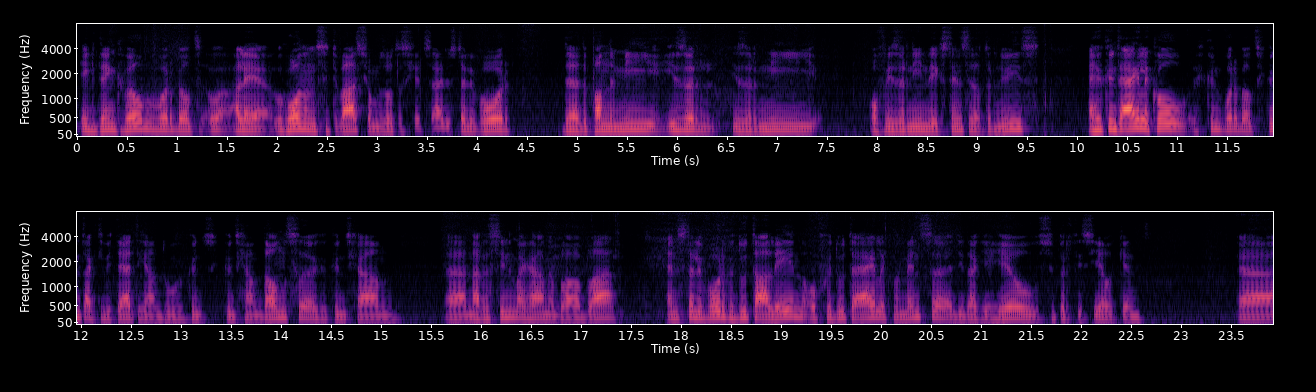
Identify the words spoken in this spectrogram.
Ik denk wel bijvoorbeeld. gewoon een situatie om zo te schetsen. Dus stel je voor, de, de pandemie is er, is er niet. Of is er niet in de extensie dat er nu is. En je kunt eigenlijk wel. Je kunt bijvoorbeeld je kunt activiteiten gaan doen. Je kunt, kunt gaan dansen, je kunt gaan eh, naar de cinema gaan en bla bla bla. En stel je voor, je doet dat alleen. Of je doet dat eigenlijk met mensen die dat je heel superficieel kent. Eh,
